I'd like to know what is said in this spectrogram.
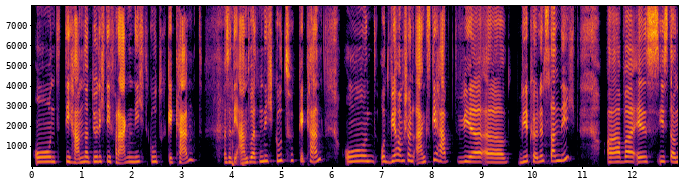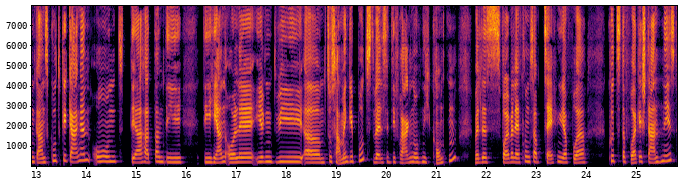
Und die haben natürlich die Fragen nicht gut gekannt, also die Antworten nicht gut gekannt. Und, und wir haben schon Angst gehabt, wir, äh, wir können es dann nicht. Aber es ist dann ganz gut gegangen und der hat dann die, die Herren alle irgendwie ähm, zusammengeputzt, weil sie die Fragen noch nicht konnten, weil das Feuerwehrleistungsabzeichen ja vor kurz davor gestanden ist.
